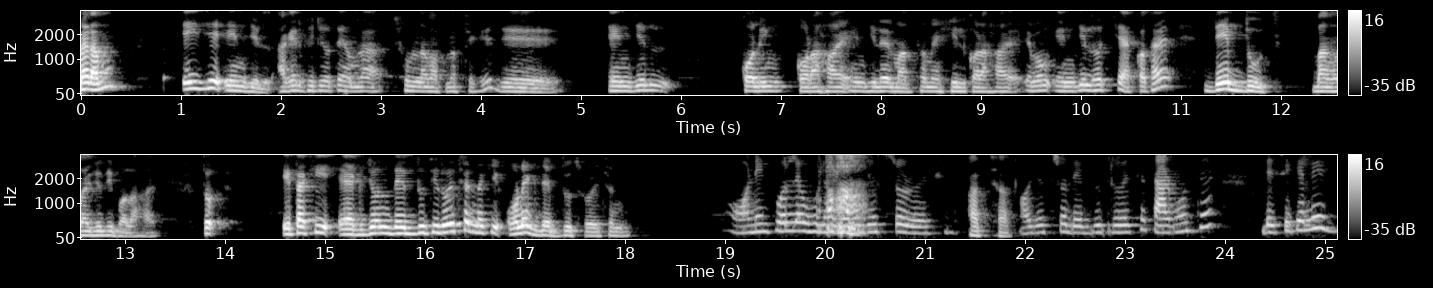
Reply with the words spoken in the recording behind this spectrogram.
ম্যাডাম এই যে এঞ্জেল, আগের ভিডিওতে আমরা শুনলাম আপনার থেকে যে এঞ্জেল কলিং করা হয় এঞ্জেলের মাধ্যমে হিল করা হয় এবং এঞ্জেল হচ্ছে এক কথায় দেবদূত বাংলায় যদি বলা হয়। তো এটা কি একজন দেবদূতই রয়েছেন নাকি অনেক দেবদূত রয়েছেন? অনেক বললে ভুল হবে অজস্র রয়েছে আচ্ছা। অজস্র দেবদূত রয়েছে তার মধ্যে বেসিক্যালি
